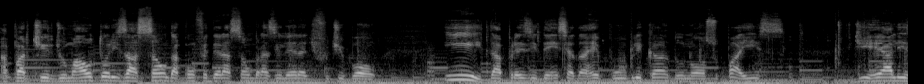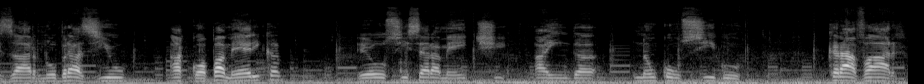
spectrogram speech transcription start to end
a partir de uma autorização da Confederação Brasileira de Futebol e da Presidência da República do nosso país de realizar no Brasil a Copa América. Eu sinceramente ainda não consigo cravar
